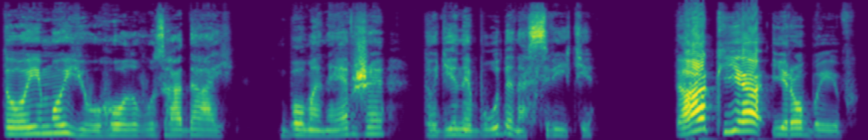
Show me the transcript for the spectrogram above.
то і мою голову згадай, бо мене вже тоді не буде на світі. Так я і робив.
